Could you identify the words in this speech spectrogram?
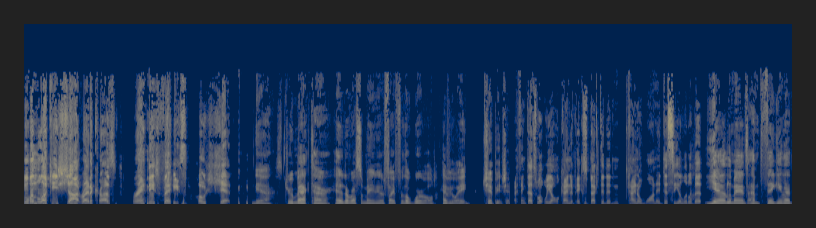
one lucky shot right across Randy's face. Oh shit. yeah, it's Drew McIntyre headed to WrestleMania to fight for the World Heavyweight Championship. I think that's what we all kind of expected and kind of wanted to see a little bit. Yeah, Lemans, I'm thinking that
